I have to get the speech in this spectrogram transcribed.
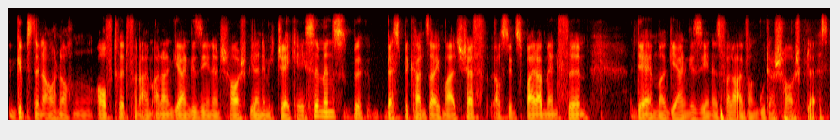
gibt es denn auch noch einen Auftritt von einem anderen gern gesehenen Schauspieler, nämlich J.K. Simmons, be best bekannt, sage ich mal, als Chef aus den Spider-Man-Filmen, der immer gern gesehen ist, weil er einfach ein guter Schauspieler ist.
